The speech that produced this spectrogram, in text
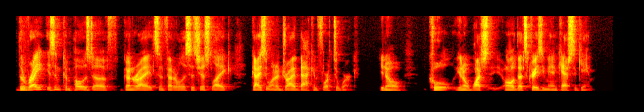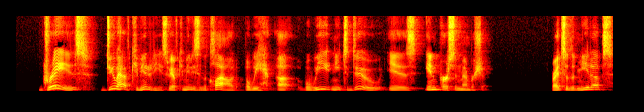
the right isn't composed of gun rights and Federalists. It's just like guys who want to drive back and forth to work. You know, cool. You know, watch. Oh, that's crazy, man. Catch the game. Grays do have communities. We have communities in the cloud, but we uh, what we need to do is in-person membership, right? So the meetups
